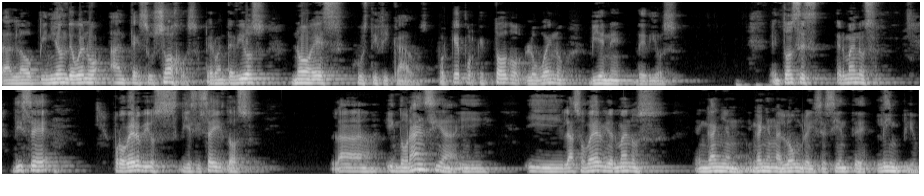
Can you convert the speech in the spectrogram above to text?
a la opinión de bueno ante sus ojos, pero ante Dios no es justificado. ¿Por qué? Porque todo lo bueno viene de Dios. Entonces, hermanos, dice Proverbios 16, 2, la ignorancia y, y la soberbia, hermanos, engañan, engañan al hombre y se siente limpio,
